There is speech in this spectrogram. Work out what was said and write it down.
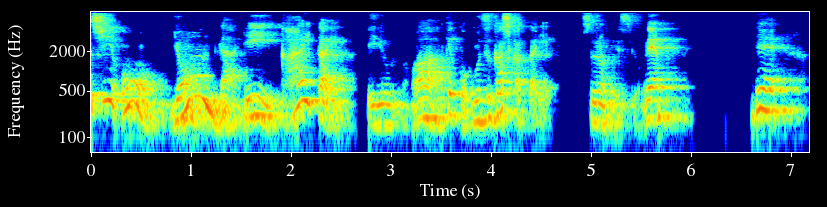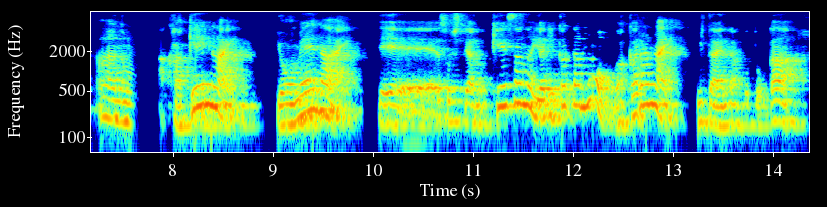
字を読んだり書いたりっていうのは結構難しかったりするんですよね。であの書けない読めないでそしてあの計算のやり方もわからないみたいなことが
